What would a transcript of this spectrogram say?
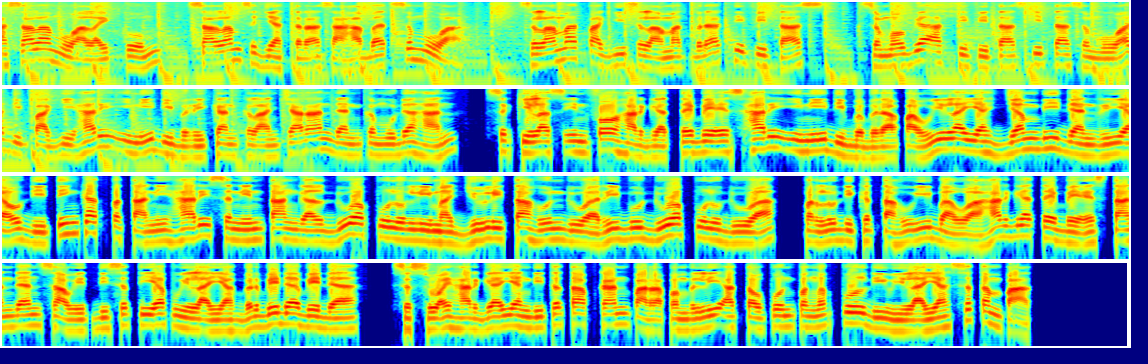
Assalamualaikum, salam sejahtera sahabat semua. Selamat pagi selamat beraktivitas, semoga aktivitas kita semua di pagi hari ini diberikan kelancaran dan kemudahan. Sekilas info harga TBS hari ini di beberapa wilayah Jambi dan Riau di tingkat petani hari Senin tanggal 25 Juli tahun 2022, perlu diketahui bahwa harga TBS tandan sawit di setiap wilayah berbeda-beda, sesuai harga yang ditetapkan para pembeli ataupun pengepul di wilayah setempat.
